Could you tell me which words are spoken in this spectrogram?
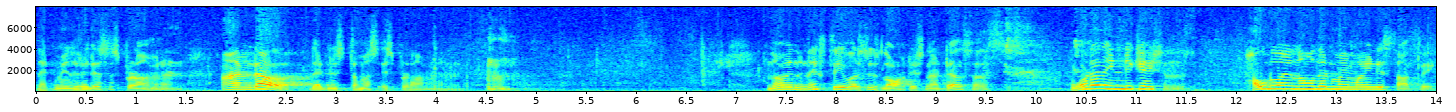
that means rajas is predominant. I'm dull, that means tamas is predominant. now in the next three verses, Lord Krishna tells us, what are the indications? How do I know that my mind is sattvic?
